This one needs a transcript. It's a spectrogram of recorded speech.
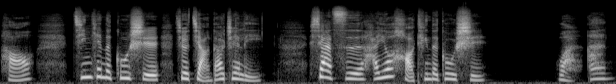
好，今天的故事就讲到这里，下次还有好听的故事，晚安。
